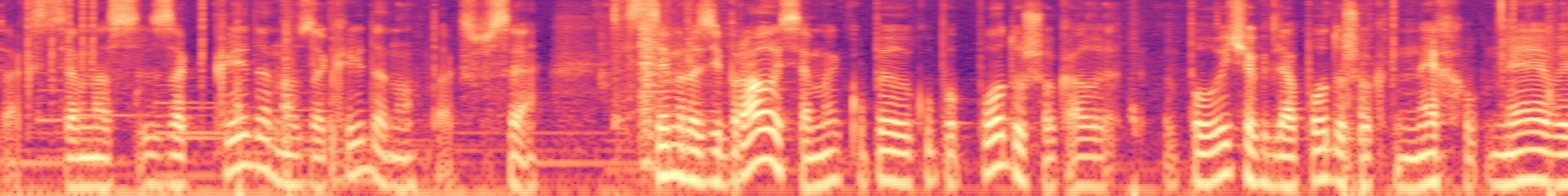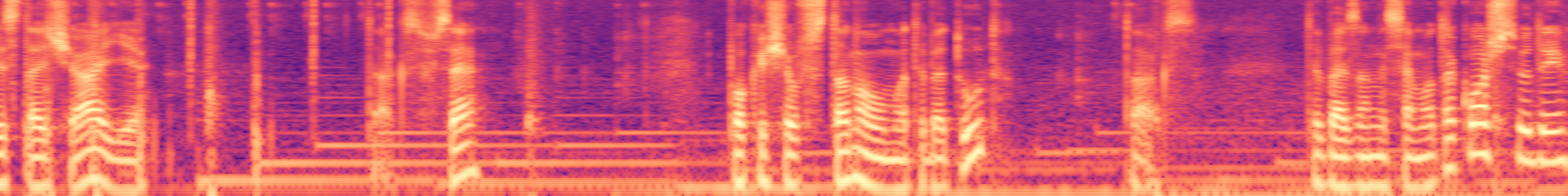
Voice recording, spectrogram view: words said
Так, це в нас закидано, закидано. Так, все. З цим розібралися. Ми купили купу подушок, але поличок для подушок не, хв- не вистачає. Так, все. Поки що встановимо тебе тут. Так. Тебе занесемо також сюди.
